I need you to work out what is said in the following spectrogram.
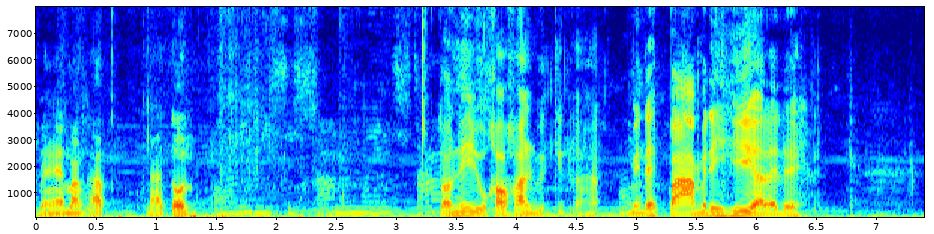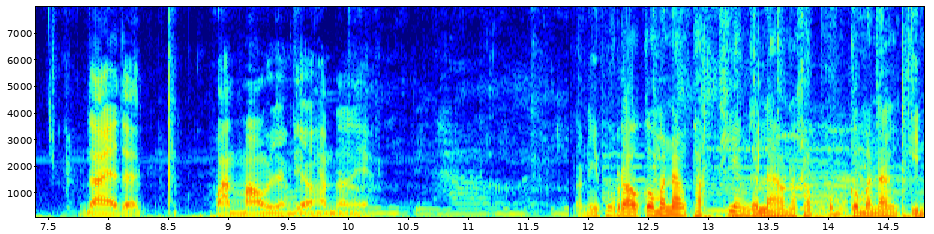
เป็นไงบ้างครับนาต้น ตอนนี้อยู่เข้าขั้นวิกฤตแล้วฮะ ไม่ได้ปลาไม่ได้เฮียอะไรเลย ได้แต่ความเมาอย่างเดียวครับตอนนี้ ตอนนี้พวกเราก็มานั่งพักเที่ยงกันแล้วนะครับ ผมก็มานั่งกิน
